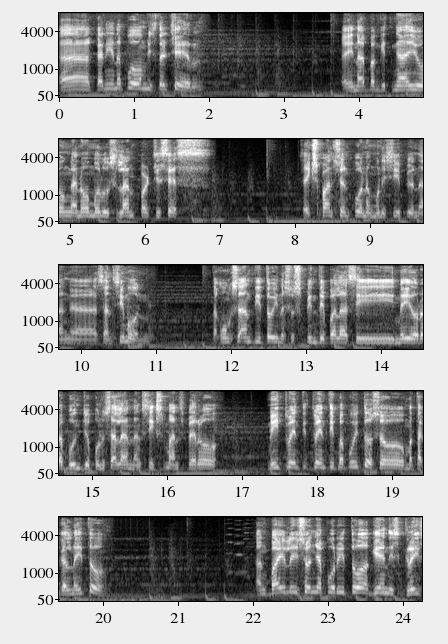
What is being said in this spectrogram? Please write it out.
Ah, kanina po, Mr. Chair, ay nabanggit nga yung anomalous land purchases sa expansion po ng munisipyo ng ah, San Simon na kung saan dito ay nasuspinde pala si Mayor Abundio Punsalan ng 6 months pero May 2020 pa po ito so matagal na ito. Ang violation niya po rito again is grave,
